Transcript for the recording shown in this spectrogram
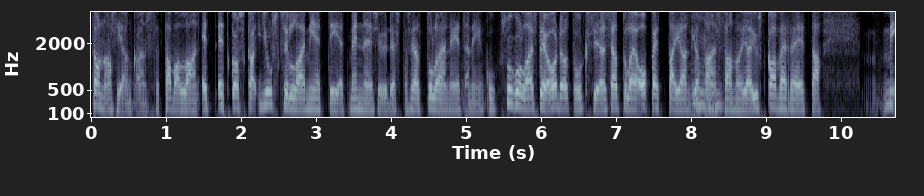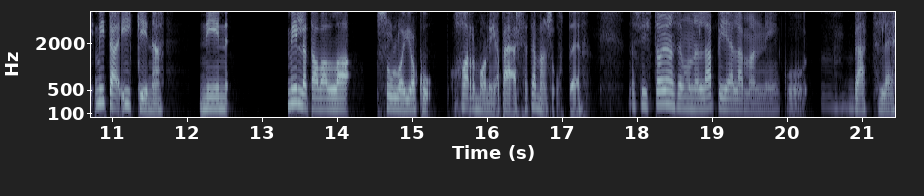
ton asian kanssa tavallaan, että et koska just sillä miettii, että menneisyydestä sieltä tulee niitä niin kuin sukulaisten odotuksia, sieltä tulee opettajan jotain mm. sanoja, just kavereita, mi- mitä ikinä, niin millä tavalla sulla on joku harmonia päässä tämän suhteen? No siis toi on semmoinen läpielämän niin kuin battle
